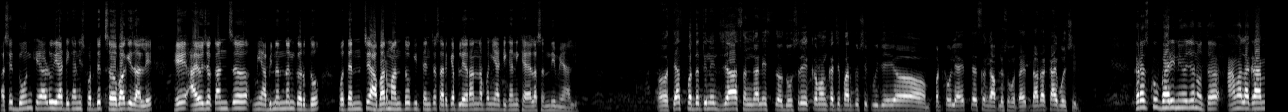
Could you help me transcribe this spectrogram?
असे दोन खेळाडू या ठिकाणी स्पर्धेत सहभागी झाले. हे आयोजकांचं मी अभिनंदन करतो व त्यांचे आभार मानतो की त्यांच्यासारख्या प्लेयरांना पण या ठिकाणी खेळायला संधी मिळाली. त्याच पद्धतीने ज्या संघाने स- दुसरे क्रमांकाचे पारितोषिक विजय पटकवले आहेत त्या संघ आपल्यासोबत आहेत. दादा काय बोलशील? खरंच खूप भारी नियोजन होतं. आम्हाला ग्राम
